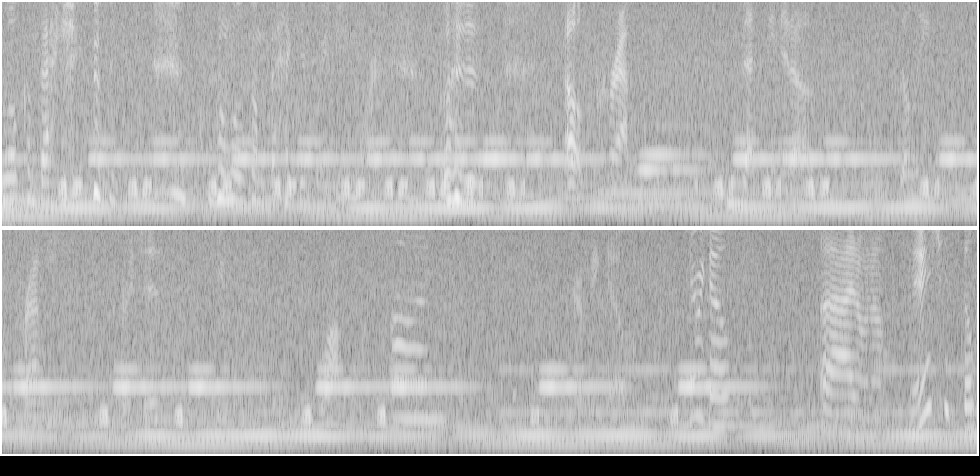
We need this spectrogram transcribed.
we'll come back to this. we'll come back if we need more. We'll just... Oh, crap. Messing it up. Building crappy bridges to walk on. There we go. There we go. Uh, I don't know. Maybe I should build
